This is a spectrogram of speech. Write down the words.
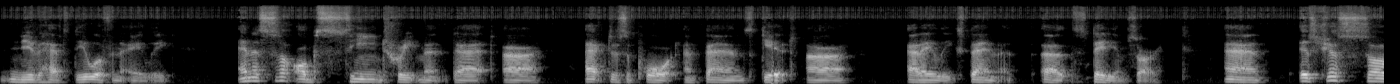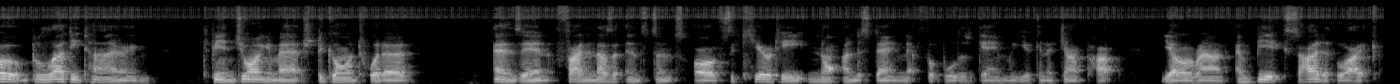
never have to deal with in the A League, and it's the obscene treatment that uh, active support and fans get uh, at A League stadium. Uh, stadium, sorry, and it's just so bloody tiring to be enjoying a match to go on Twitter and then find another instance of security not understanding that football is a game where you're going to jump up, yell around, and be excited. Like,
